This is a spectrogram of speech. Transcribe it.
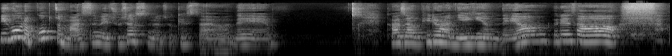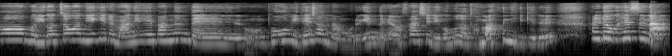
이거를 꼭 좀 말씀해 주셨으면 좋겠어요. 네. 가장 필요한 얘기였네요. 그래서 아, 뭐 이것저것 얘기를 많이 해봤는데 음, 도움이 되셨나 모르겠네요. 사실 이거보다 더 많은 얘기를 하려고 했으나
